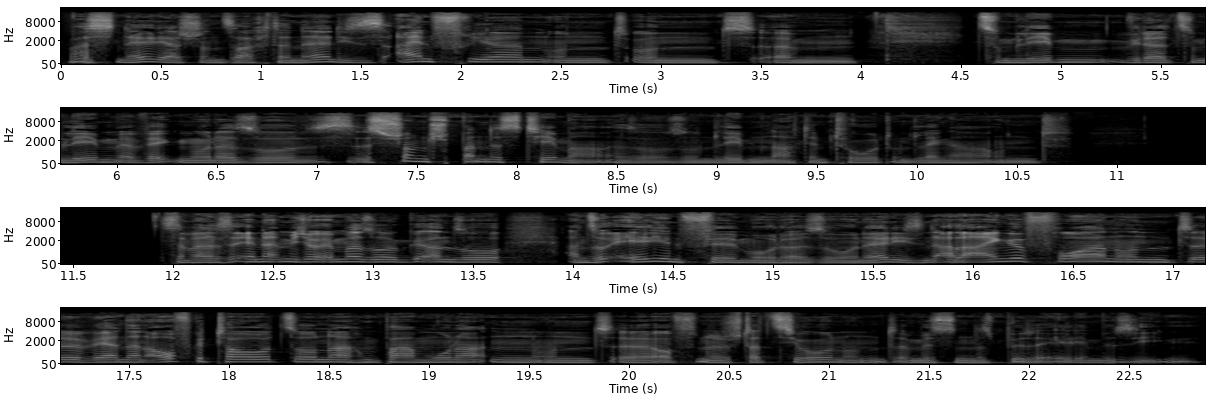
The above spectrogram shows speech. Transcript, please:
was Snell ja schon sagte, ne, dieses Einfrieren und, und ähm, zum Leben, wieder zum Leben erwecken oder so, das ist schon ein spannendes Thema. Also so ein Leben nach dem Tod und länger und das erinnert mich auch immer so an so an so Alien-Filme oder so, ne? Die sind alle eingefroren und äh, werden dann aufgetaut so nach ein paar Monaten und äh, auf eine Station und äh, müssen das böse Alien besiegen.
